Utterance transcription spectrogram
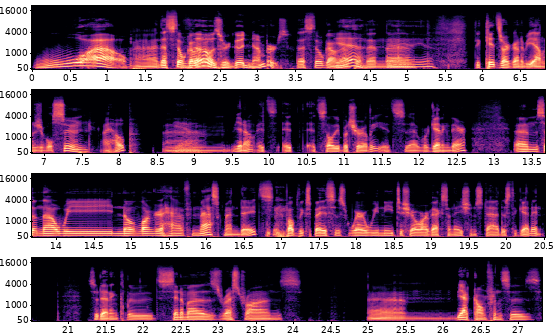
Wow, uh, that's still going. Those up. are good numbers. That's still going yeah. up, and then uh, yeah, yeah. the kids are going to be eligible soon. I hope. Yeah. Um, You know, it's it it's slowly but surely. It's uh, we're getting there. Um, so now we no longer have mask mandates in public spaces where we need to show our vaccination status to get in. So that includes cinemas, restaurants, um, yeah, conferences,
